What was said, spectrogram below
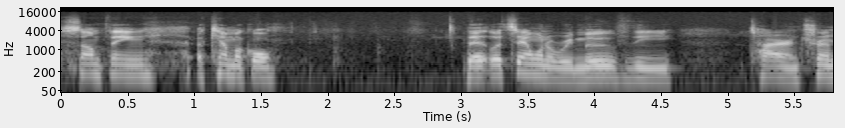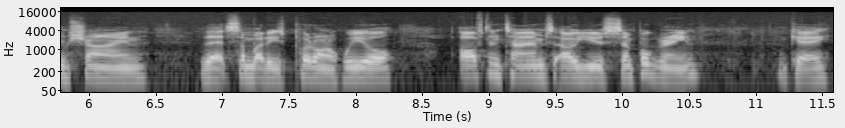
something, a chemical, that let's say I want to remove the tire and trim shine that somebody's put on a wheel, oftentimes I'll use simple green, okay?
